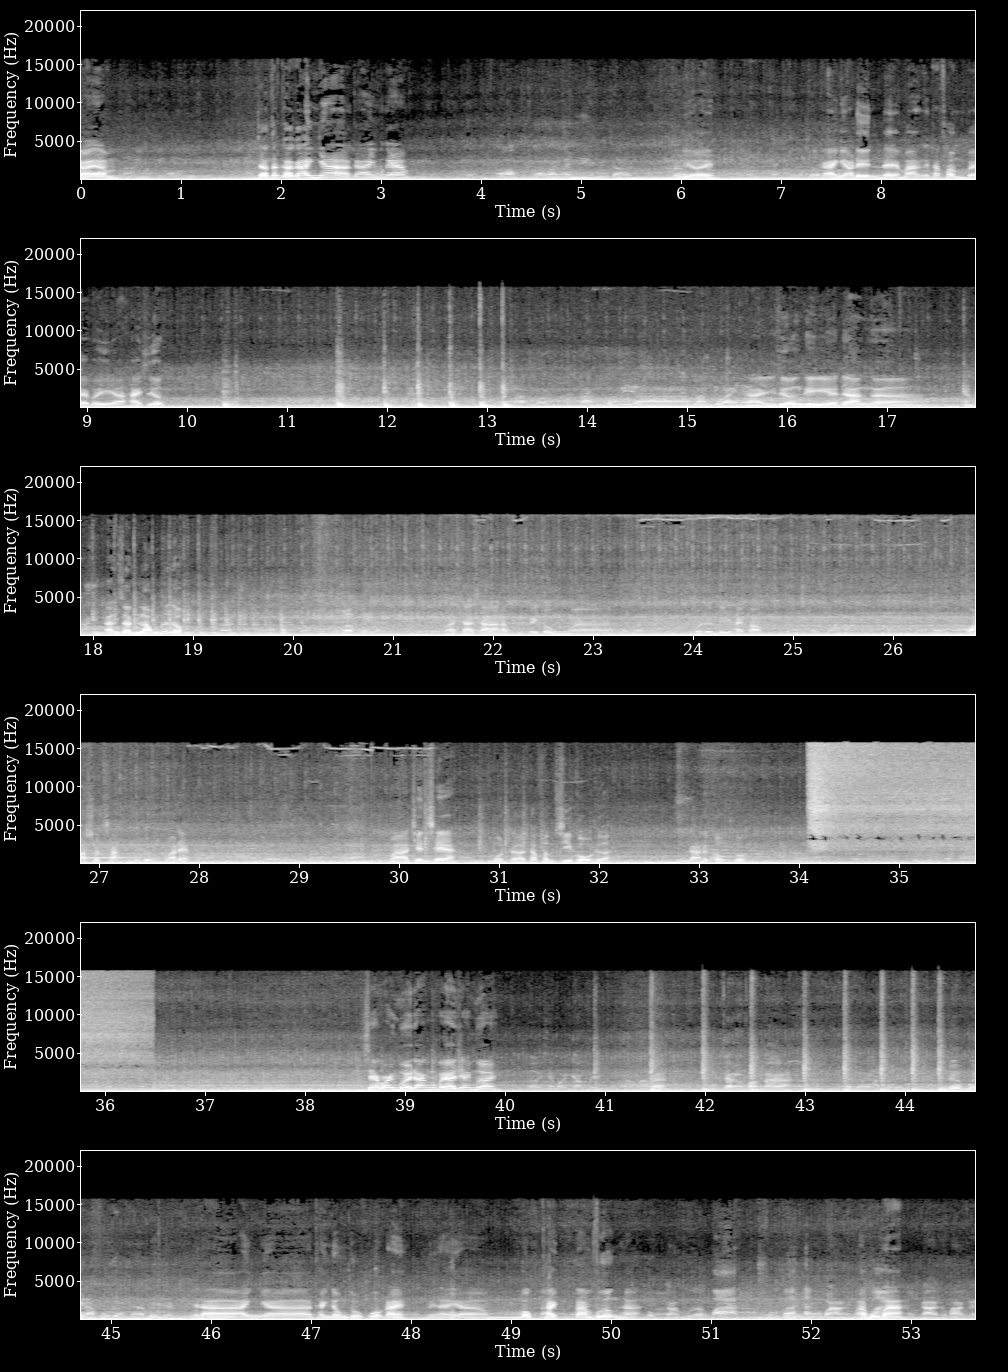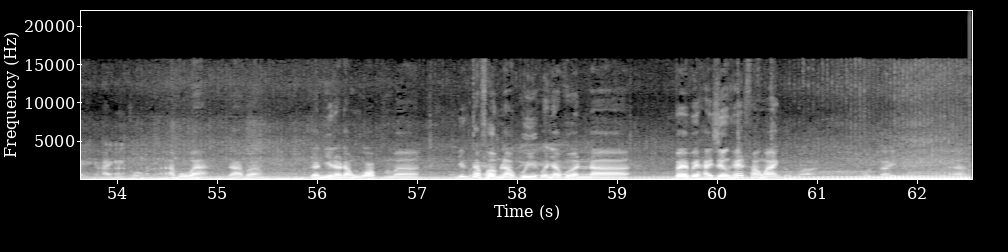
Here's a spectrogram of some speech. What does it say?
Chào em chào tất cả các anh nhá, các anh các em. Quý vị ơi, các anh đã đến để mang cái tác phẩm về với à, Hải Dương. Hải Dương thì đang à, đang dần nóng nữa rồi. Và xa xa là cây tùng à, của đơn vị Hải Phòng. Quá xuất sắc, cây tùng quá đẹp. Và trên xe một ờ, tác phẩm si cổ nữa cũng đang được cẩu xuống xe của anh Mười đang về chứ anh Mười ờ, xe của anh đang về vâng. chắc là khoảng Được 15 phút nữa là về đây. Thế là anh ờ, Thành Đồng Tổ Quốc này, với này Mộc Thạch Tam Vương hả? Mộc Tam Vương ba. Bộ ba. À bộ ba. Cả cái ba cây hai cây cổ. À bộ ba. Dạ vâng. Gần như là đóng góp những tác phẩm nào quý của nhà vườn về với Hải Dương hết phải không anh? Đúng rồi. Bốn cây. À.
